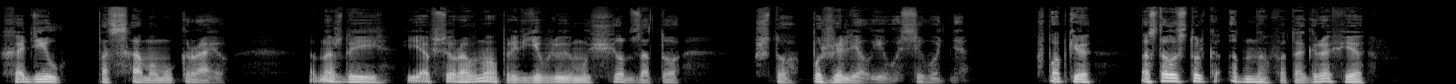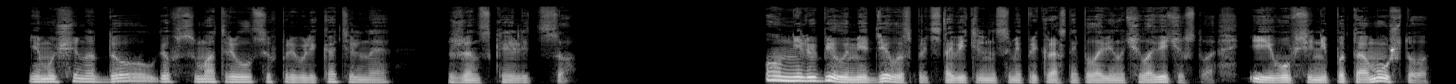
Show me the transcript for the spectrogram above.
ходил по самому краю. Однажды я все равно предъявлю ему счет за то, что пожалел его сегодня. В папке осталась только одна фотография, и мужчина долго всматривался в привлекательное женское лицо. Он не любил иметь дело с представительницами прекрасной половины человечества, и вовсе не потому, что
